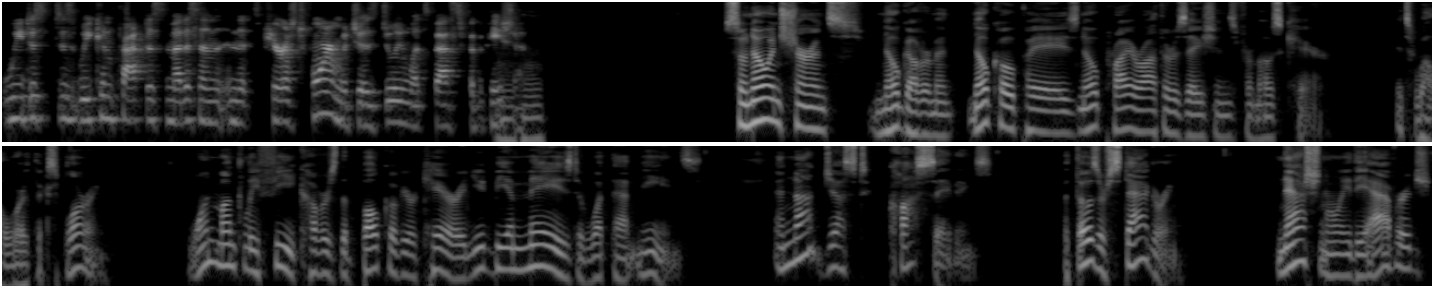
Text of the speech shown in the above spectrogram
we just, just we can practice medicine in its purest form, which is doing what's best for the patient. Mm-hmm. So no insurance, no government, no copays, no prior authorizations for most care. It's well worth exploring. One monthly fee covers the bulk of your care, and you'd be amazed at what that means. And not just cost savings but those are staggering. Nationally, the average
